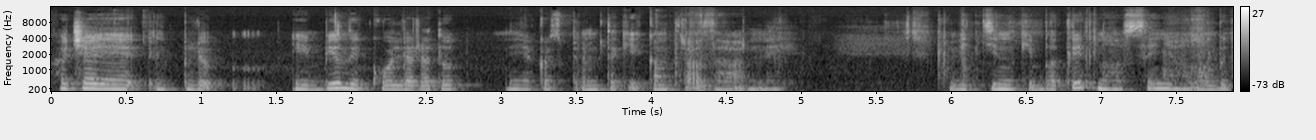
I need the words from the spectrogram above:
Хоча я люблю і білий колір, а тут якось прям такий контраст гарний. Відтінки блакитного, синього, мабуть,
